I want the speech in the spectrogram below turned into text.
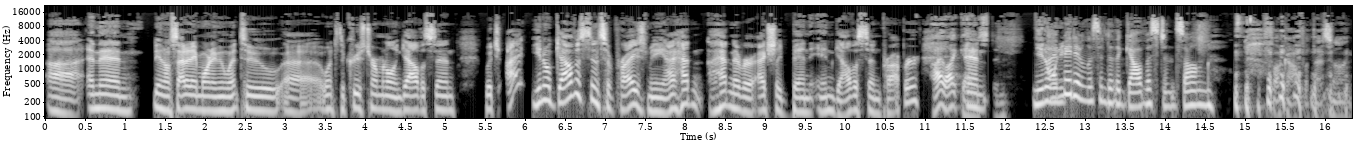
uh, and then, you know, Saturday morning we went to, uh, went to the cruise terminal in Galveston, which I, you know, Galveston surprised me. I hadn't, I had never actually been in Galveston proper. I like and- Galveston. You know, I when you, made him listen to the Galveston song. fuck off with that song.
